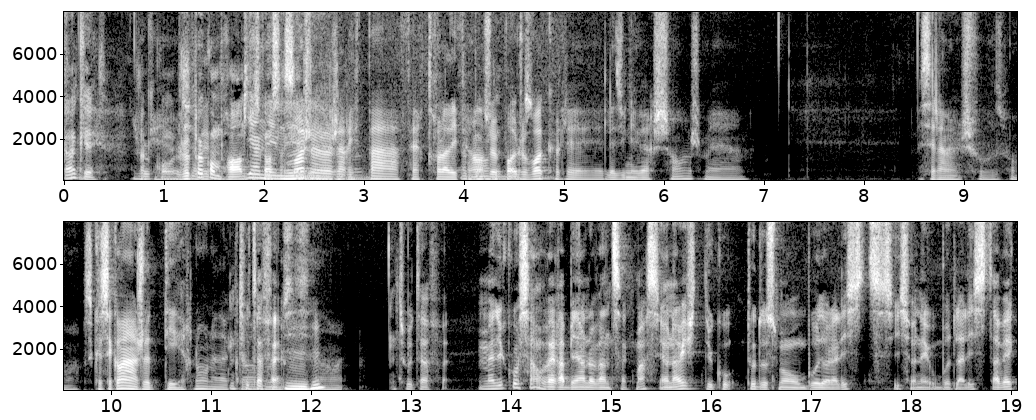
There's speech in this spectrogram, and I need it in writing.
à fait. ok. Je, Ok. com- je peux comprendre. bien parce Moi, je j'arrive pas à faire trop la différence. Je, vois que les, les univers changent, mais. mais c'est la même chose pour moi. Parce que c'est quand même un jeu de tir, non On est d'accord? Tout à fait. Mhm. ça, ouais. Tout à fait. Mais du coup, ça, on verra bien le 25 mars. Et on arrive du coup tout doucement au bout de la liste, si ce n'est au bout de la liste, avec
